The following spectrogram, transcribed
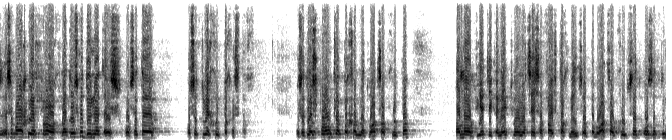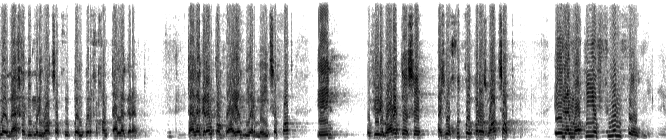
is 'n baie goeie vraag. Wat ons gedoen het is ons het 'n ons het twee groepe gestig. Ons het oorspronklik begin met WhatsApp groepe. Almal weet jy kan net 256 mense op 'n WhatsApp groep sit. Ons het toe nou weggedoen met die WhatsApp groepe en oorgegaan Telegram toe. Okay. Telegram kan baie meer mense vat en of jy die waarheid te sê, hy's nog goedkoper as WhatsApp. En hy maak nie jou foon vol nie. Ja.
